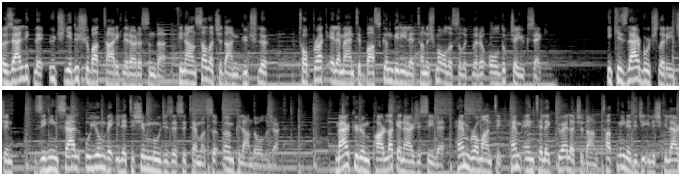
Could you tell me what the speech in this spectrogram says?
Özellikle 3-7 Şubat tarihleri arasında finansal açıdan güçlü, toprak elementi baskın biriyle tanışma olasılıkları oldukça yüksek. İkizler burçları için zihinsel uyum ve iletişim mucizesi teması ön planda olacak. Merkür'ün parlak enerjisiyle hem romantik hem entelektüel açıdan tatmin edici ilişkiler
